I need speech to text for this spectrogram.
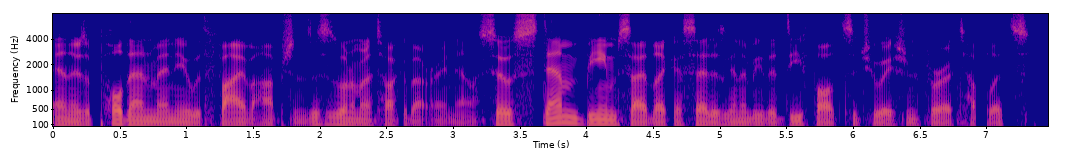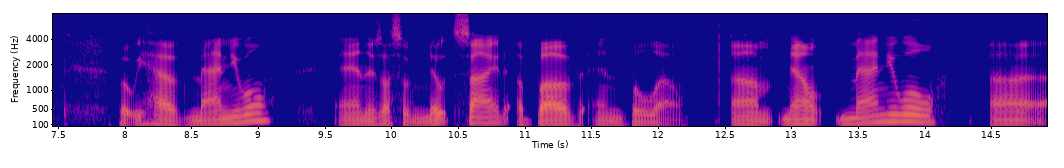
And there's a pull down menu with five options. This is what I'm going to talk about right now. So, stem beam side, like I said, is going to be the default situation for our tuplets. But we have manual, and there's also note side, above, and below. Um, now, manual, uh,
